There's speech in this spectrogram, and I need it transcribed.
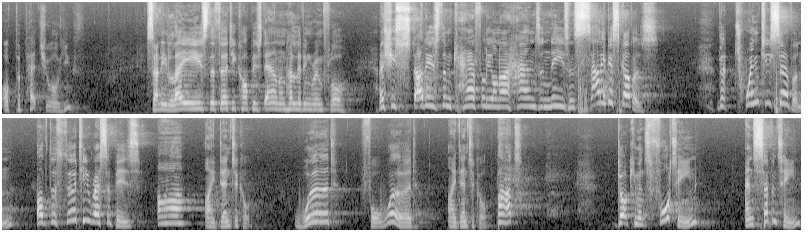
of perpetual youth. Sally lays the 30 copies down on her living room floor, and she studies them carefully on her hands and knees, and Sally discovers that 27 of the 30 recipes are identical, word for word identical. But documents 14 and 17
